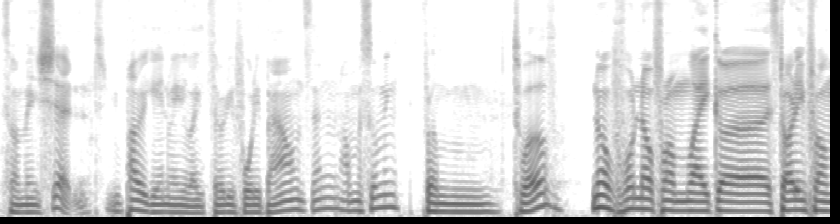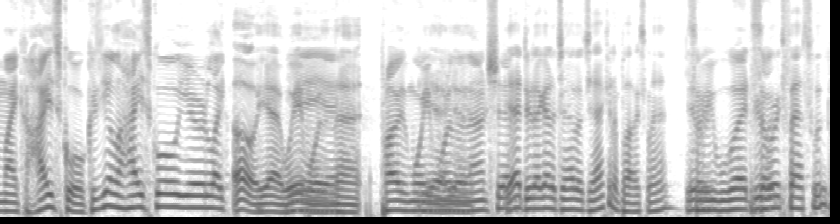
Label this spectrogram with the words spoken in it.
So I mean shit. You probably gained maybe like 30, 40 pounds then, I'm assuming. From 12? No, for, no, from like uh starting from like high school, cause you know high school you're like Oh yeah, way Yeah, more yeah. than that. probably more Yeah, more than that shit. Yeah, dude, I got a job at Jack in the Box, man. You so ever, he would. you So worked fast food?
